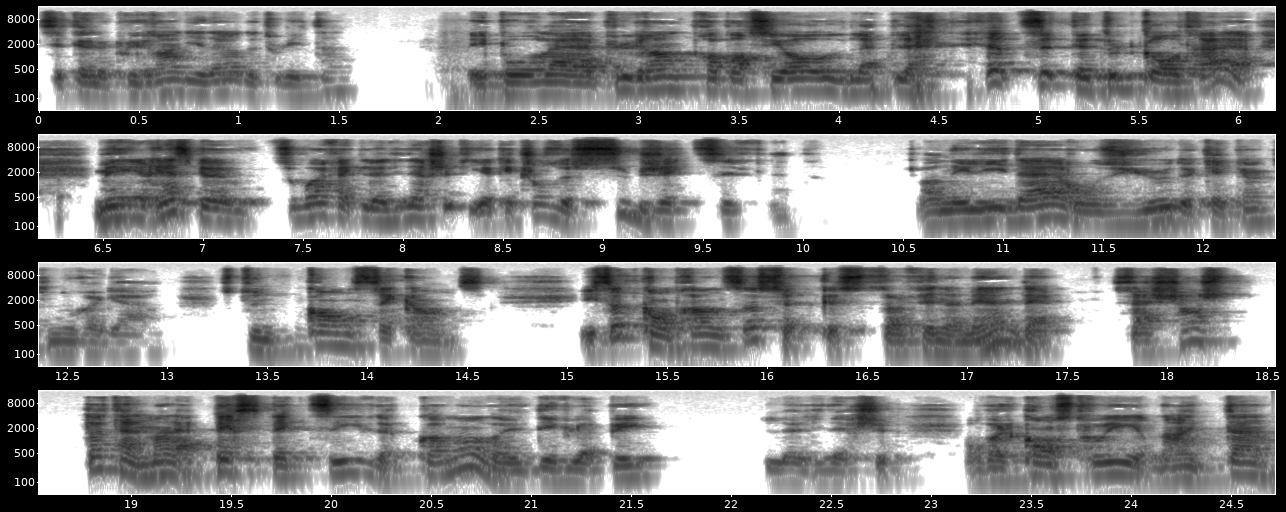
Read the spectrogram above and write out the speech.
c'était le plus grand leader de tous les temps. Et pour la plus grande proportion de la planète, c'était tout le contraire. Mais reste que, tu vois, fait que le leadership, il y a quelque chose de subjectif là On est leader aux yeux de quelqu'un qui nous regarde. C'est une conséquence. Et ça, de comprendre ça, que c'est un phénomène, ben, ça change totalement la perspective de comment on va le développer, le leadership. On va le construire dans le temps,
